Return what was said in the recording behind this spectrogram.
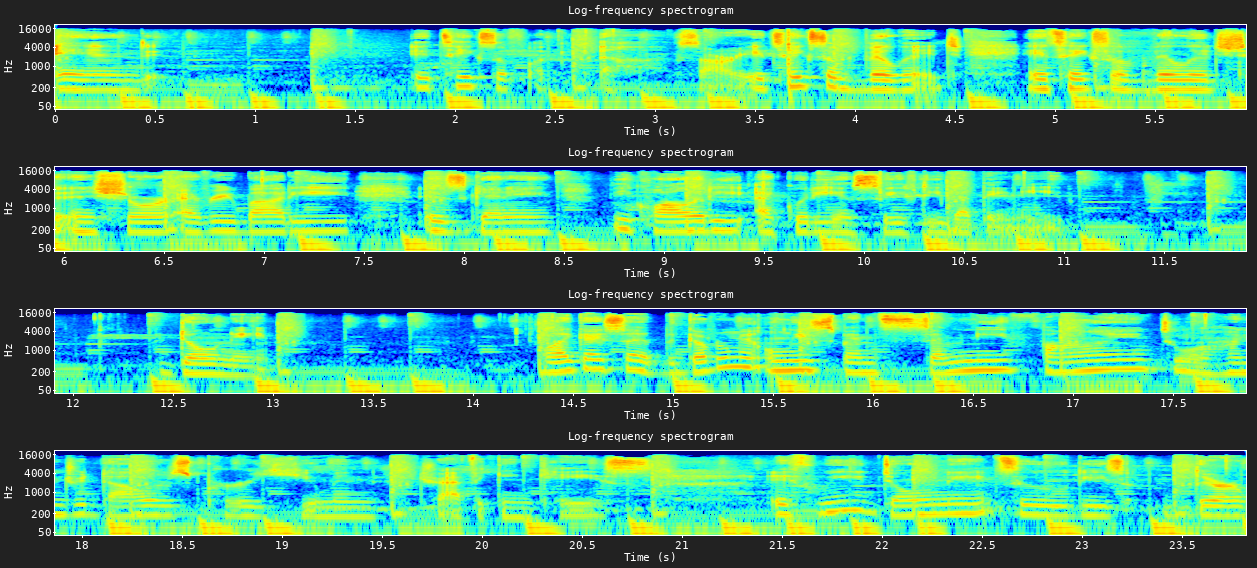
And it takes a fuck. sorry, it takes a village. It takes a village to ensure everybody is getting the quality, equity, and safety that they need donate. Like I said, the government only spends 75 to 100 dollars per human trafficking case. If we donate to these their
